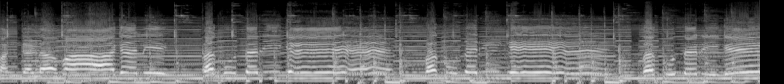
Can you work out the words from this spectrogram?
ಮಂಗಳವಾಗಲಿ. ಭಕುತರಿಗೆ ಭಕುತರಿಗೆ ಭಕುತರಿಗೆ.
